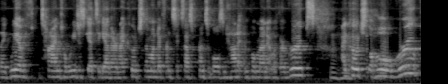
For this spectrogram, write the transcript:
like we have times where we just get together and I coach them on different success principles and how to implement it with our groups. Mm-hmm. I coach the whole group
